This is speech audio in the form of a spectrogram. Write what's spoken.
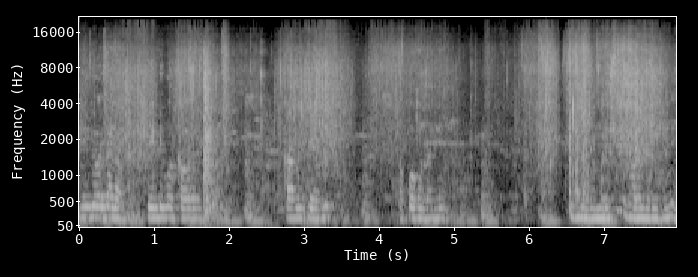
మీకు ఎవరికైనా పెయింటింగ్ వర్క్ కావాలంటే కామెంట్ చేయండి. తప్పకుండా నెంబర్ ఇవ్వడం జరుగుతుంది.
